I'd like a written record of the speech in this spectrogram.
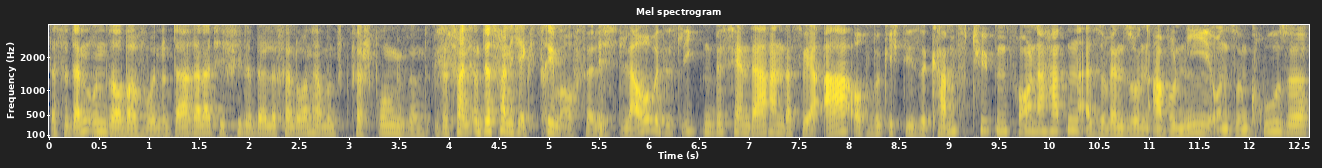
dass sie dann unsauber wurden und da relativ viele Bälle verloren haben und versprungen sind. Und das fand, und das fand ich extrem auffällig. Ich glaube, das liegt ein bisschen daran, dass wir A, auch wirklich diese Kampftypen vorne hatten. Also wenn so ein Avonie und so ein Kruse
